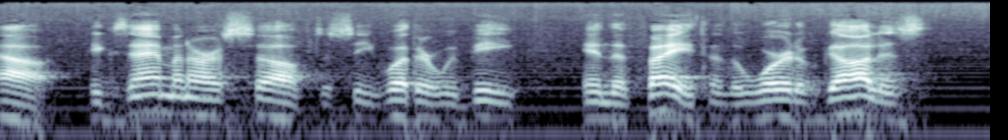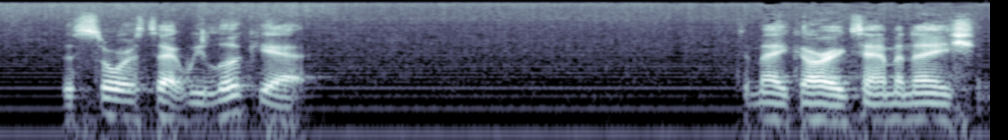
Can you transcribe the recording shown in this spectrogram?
out, examine ourselves to see whether we be in the faith. And the Word of God is the source that we look at to make our examination.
